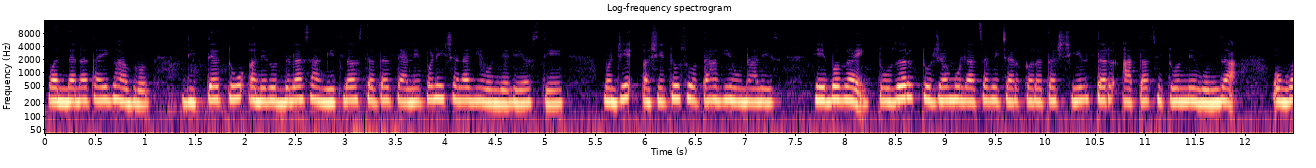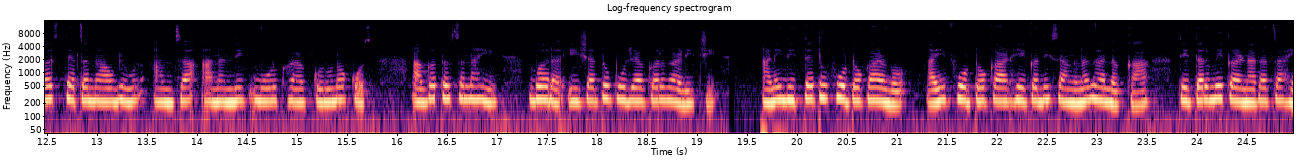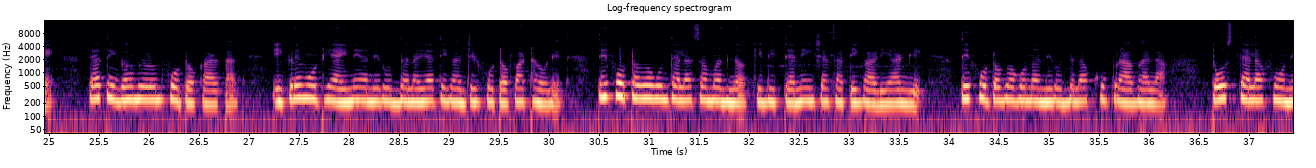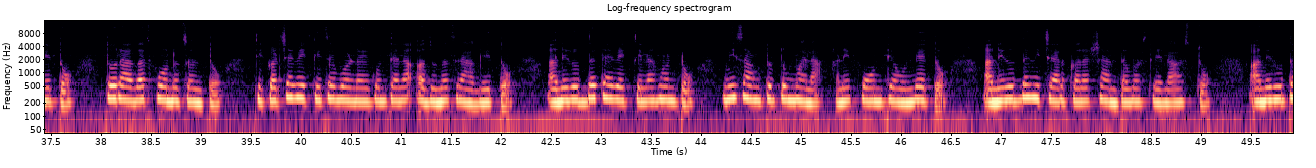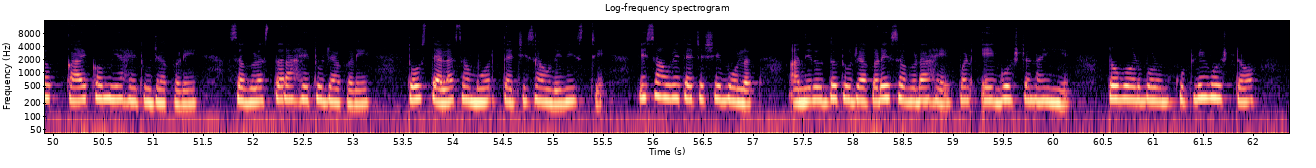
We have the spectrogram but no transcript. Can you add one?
वंदनाताई घाबरून दित्या तू अनिरुद्धला सांगितलं असतं तर त्याने पण ईशाला घेऊन दिली असती. म्हणजे अशी तू स्वतः घेऊन आलीस? हे बघ आई तू जर तुझ्या मुलाचा विचार करत असशील तर आताच इथून निघून जा. उगाच त्याचं नाव घेऊन आमचा आनंदी मूड खराब करू नकोस. अगं तसं नाही. बरं ईशा तू पूजा कर गाडीची. आणि दित्य तू फोटो काढ गं. आई फोटो काढ. हे कधी सांगणं झालं का? ते तर मी करणारच आहे. त्या तिघं मिळून फोटो काढतात. इकडे मोठी आईने अनिरुद्धला या तिघांचे फोटो पाठवलेत. ते फोटो बघून त्याला समजलं की दित्याने ईशासाठी गाडी आणली. ते फोटो बघून अनिरुद्धला खूप राग आला. तोच त्याला फोन येतो. तो रागात फोन उचलतो तिकडच्या व्यक्तीचं बोलणं ऐकून त्याला अजूनच राग येतो. अनिरुद्ध त्या व्यक्तीला म्हणतो मी सांगतो तुम्हाला आणि फोन ठेवून देतो. अनिरुद्ध विचार करत शांत बसलेला असतो. अनिरुद्ध काय कमी आहे तुझ्याकडे? सगळंच तर आहे तुझ्याकडे. तोच त्याला समोर त्याची सावली दिसते. ती सावली त्याच्याशी बोलत अनिरुद्ध तुझ्याकडे सगळं आहे पण एक गोष्ट नाही आहे तो गडबडून कुठली गोष्ट?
